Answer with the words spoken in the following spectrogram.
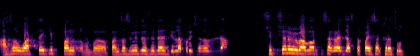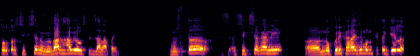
असं वाटतंय की पं पंचायत समिती सुद्धा जिल्हा परिषद सुद्धा शिक्षण विभागावरती सगळ्यात जास्त पैसा खर्च होतो तर शिक्षण विभाग हा व्यवस्थित झाला पाहिजे. नुसतं शिक्षकांनी नोकरी करायची म्हणून तिथं गेलं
